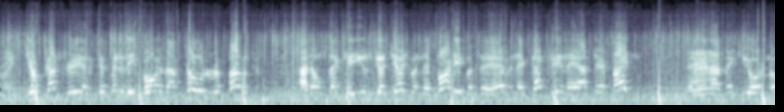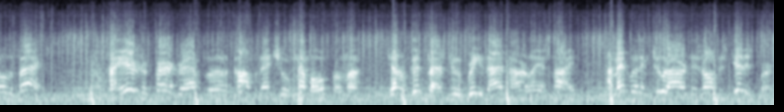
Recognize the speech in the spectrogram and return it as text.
Right. your country, and a good many of these boys, I'm told, are Republican. I don't think they use good judgment in their party, but they have in their country, and they're out there fighting. And I think you ought to know the facts. Now, here's a paragraph, uh, a confidential memo from uh, General Goodpaster, who breathed Eisenhower last night. I met with him two hours in his office, at Gettysburg.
